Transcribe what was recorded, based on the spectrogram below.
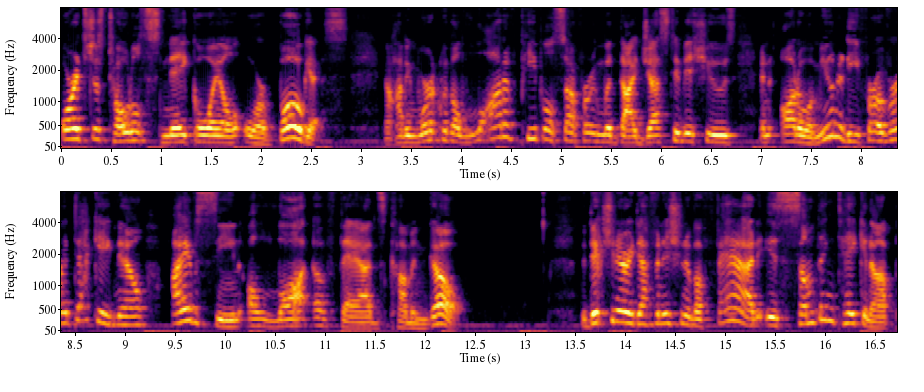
or it's just total snake oil or bogus. Now, having worked with a lot of people suffering with digestive issues and autoimmunity for over a decade now, I have seen a lot of fads come and go. The dictionary definition of a fad is something taken up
